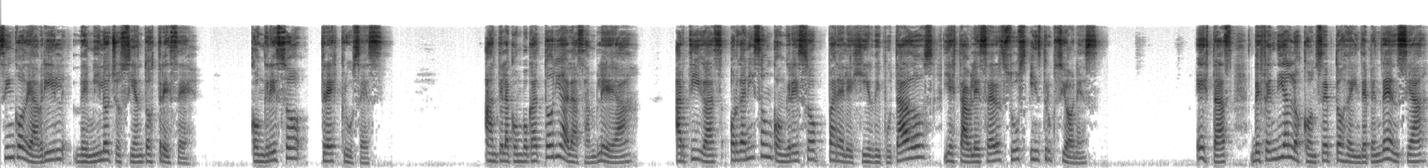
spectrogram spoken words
5 de abril de 1813. Congreso Tres Cruces. Ante la convocatoria a la Asamblea, Artigas organiza un congreso para elegir diputados y establecer sus instrucciones. Estas defendían los conceptos de independencia,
